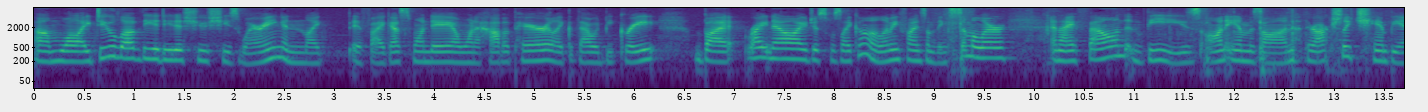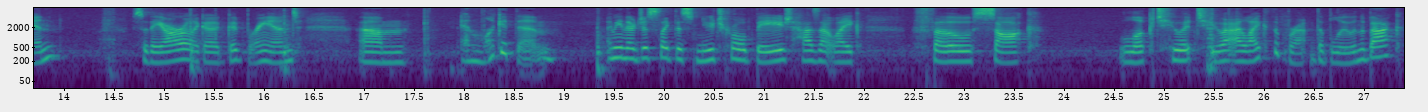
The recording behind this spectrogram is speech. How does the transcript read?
um, while I do love the Adidas shoes she's wearing, and like if I guess one day I want to have a pair, like that would be great. But right now I just was like, oh, let me find something similar. And I found these on Amazon. They're actually Champion. So they are like a good brand. Um, and look at them. I mean, they're just like this neutral beige, has that like faux sock look to it too. I like the the blue in the back.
